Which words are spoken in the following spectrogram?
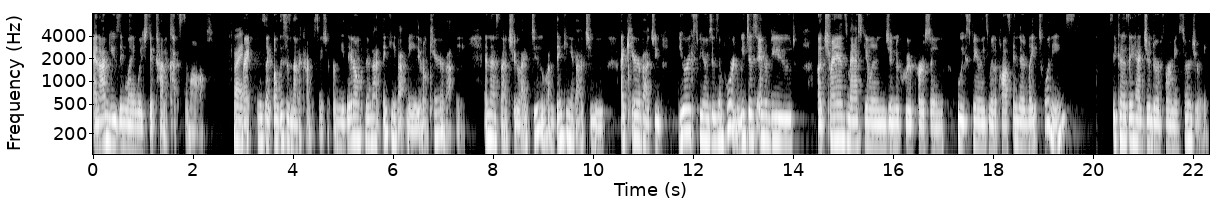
and I'm using language that kind of cuts them off. Right. Right. It's like, oh, this is not a conversation for me. They don't, they're not thinking about me. They don't care about me. And that's not true. I do. I'm thinking about you. I care about you your experience is important. We just interviewed a trans masculine genderqueer person who experienced menopause in their late 20s because they had gender affirming surgery.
